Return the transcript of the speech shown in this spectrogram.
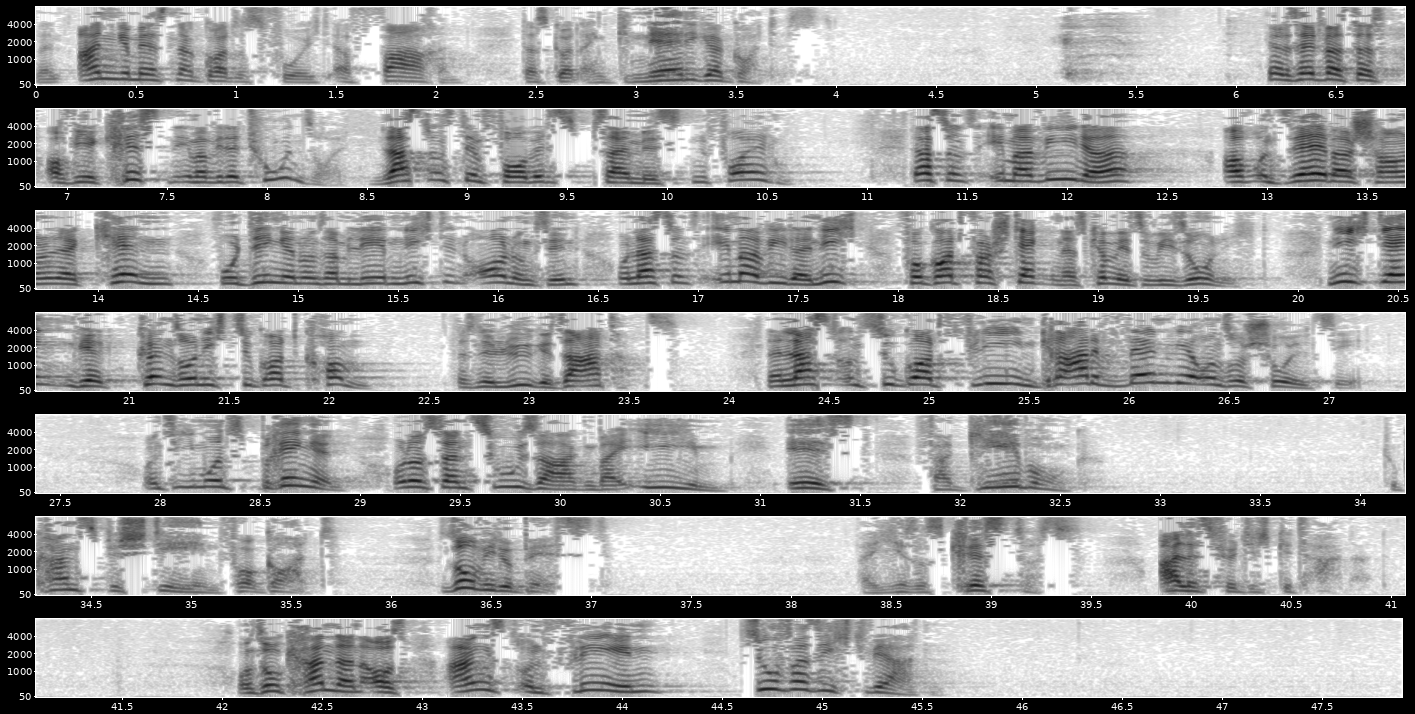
und in angemessener Gottesfurcht erfahren, dass Gott ein gnädiger Gott ist. Ja, das ist etwas, das auch wir Christen immer wieder tun sollten. Lasst uns dem Vorbild des Psalmisten folgen. Lasst uns immer wieder auf uns selber schauen und erkennen, wo Dinge in unserem Leben nicht in Ordnung sind. Und lasst uns immer wieder nicht vor Gott verstecken. Das können wir sowieso nicht. Nicht denken, wir können so nicht zu Gott kommen. Das ist eine Lüge Satans. Dann lasst uns zu Gott fliehen, gerade wenn wir unsere Schuld sehen. Und sie ihm uns bringen und uns dann zusagen, bei ihm ist Vergebung. Du kannst bestehen vor Gott, so wie du bist, weil Jesus Christus alles für dich getan hat. Und so kann dann aus Angst und Flehen Zuversicht werden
